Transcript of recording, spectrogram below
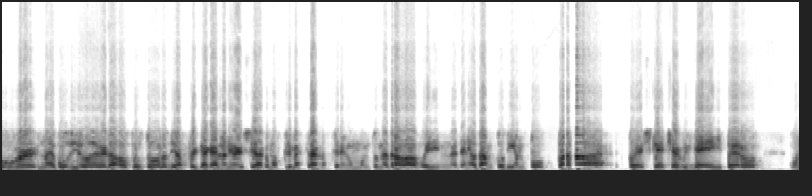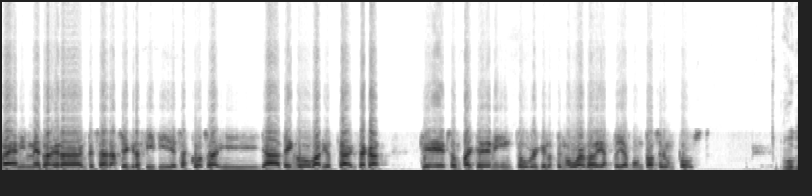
pues Inktober no he podido de verdad upload todos los días porque acá en la universidad como es trimestral nos tienen un montón de trabajo y no he tenido tanto tiempo para poder sketch every day, pero una de mis metas era empezar a hacer graffiti y esas cosas y ya tengo varios tags acá que son parte de mi Inktober que los tengo guardados y ya estoy a punto de hacer un post. Ok,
